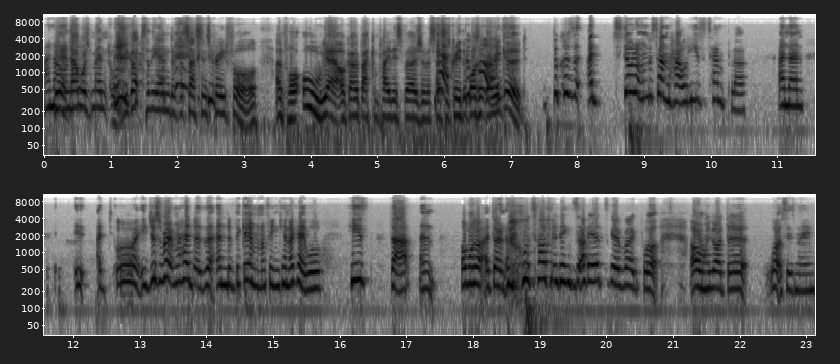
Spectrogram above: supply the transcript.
I know. yeah, that was mental. You got to the end of Assassin's Creed 4 and thought, oh yeah, I'll go back and play this version of Assassin's Yeah, Creed that wasn't very good. Because I still don't understand how he's a Templar, and then it, I, oh, he just wrecked my head at the end of the game, and I'm thinking, okay, well, he's that, and oh my god, I don't know what's happening, so I had to go back. But oh my god, the what's his name?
